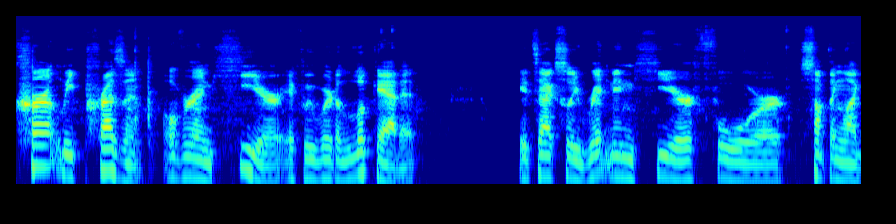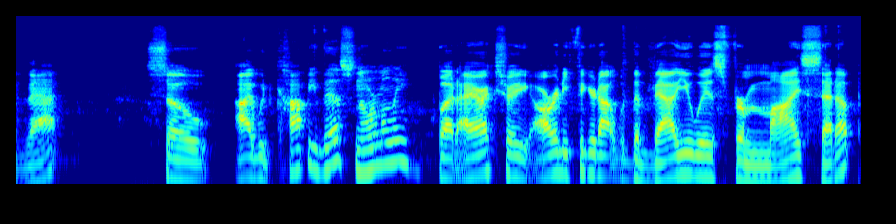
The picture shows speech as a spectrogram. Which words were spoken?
currently present over in here if we were to look at it it's actually written in here for something like that. So I would copy this normally, but I actually already figured out what the value is for my setup.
